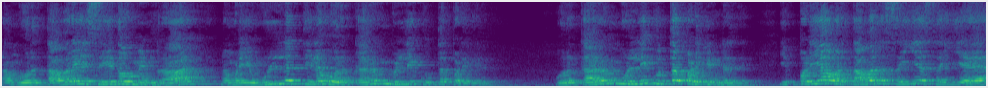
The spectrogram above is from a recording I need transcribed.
நாம் ஒரு தவறை செய்தோம் என்றால் நம்முடைய உள்ளத்தில ஒரு கரும்புள்ளி குத்தப்படுகிறது. ஒரு கரும்புள்ளி குத்தப்படுகின்றது. இப்படியே அவர் தவறு செய்ய செய்ய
